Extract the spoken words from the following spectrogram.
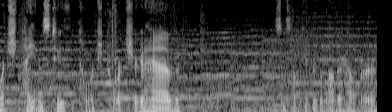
Torch, Titan's Tooth, Torch, Torch. You're gonna have. This is can't play the Lather Helper.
